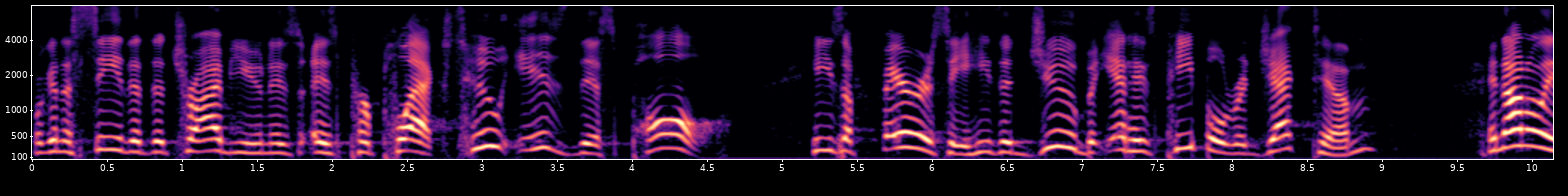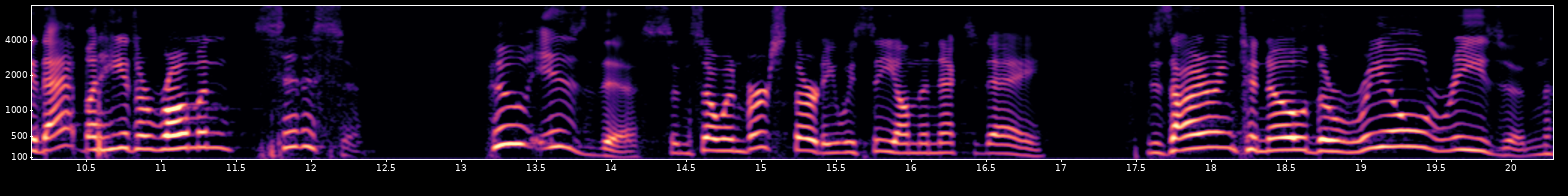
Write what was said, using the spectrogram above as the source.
we're going to see that the tribune is, is perplexed. Who is this Paul? He's a Pharisee, he's a Jew, but yet his people reject him. And not only that, but he's a Roman citizen. Who is this? And so in verse 30, we see on the next day, desiring to know the real reason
